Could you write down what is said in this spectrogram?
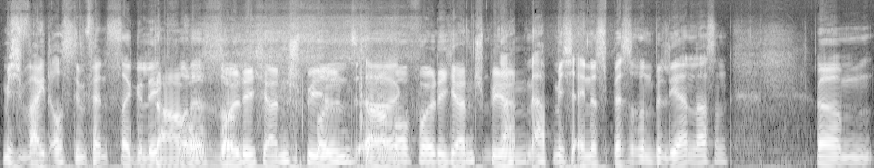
mich weit aus dem Fenster gelegt. Darauf wollte ich anspielen. und, äh, Darauf wollte ich anspielen. Hab, hab mich eines Besseren belehren lassen. Ähm,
